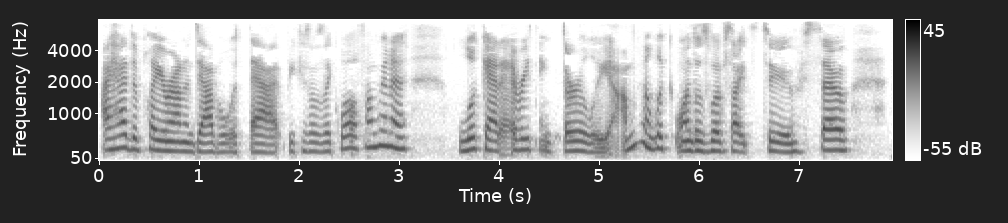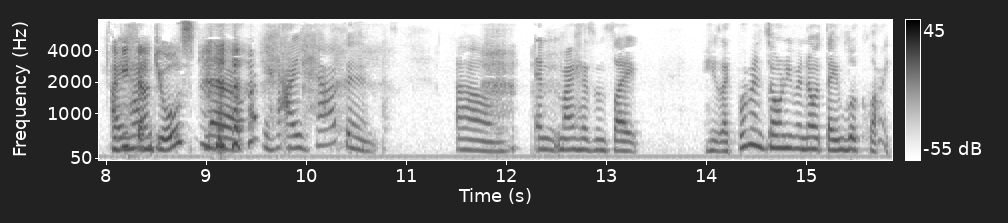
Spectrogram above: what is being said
I had to play around and dabble with that because I was like, well, if I'm gonna look at everything thoroughly, I'm gonna look at one of those websites too. So have I you found yours? no, I, I haven't. Um, and my husband's like, he's like, women don't even know what they look like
